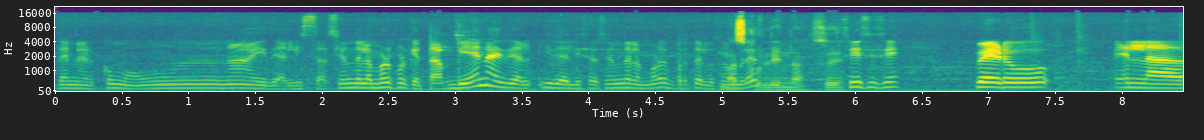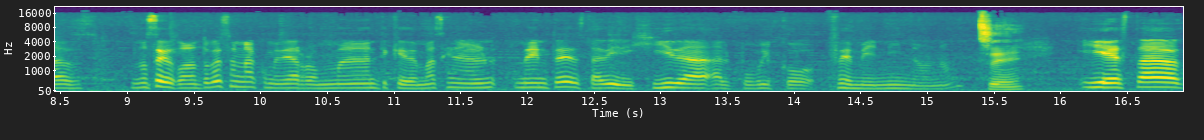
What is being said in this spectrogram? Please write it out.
tener como una idealización del amor? Porque también hay ideal- idealización del amor de parte de los hombres. Masculina, sí. Sí, sí, sí. Pero en las, no sé, cuando tú ves una comedia romántica y demás, generalmente está dirigida al público femenino, ¿no? Sí. Y esta,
